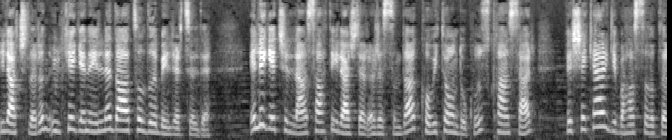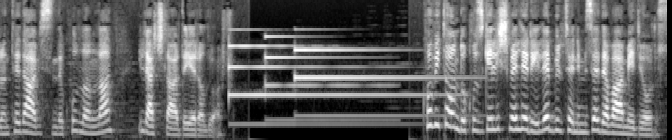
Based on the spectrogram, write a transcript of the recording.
İlaçların ülke geneline dağıtıldığı belirtildi. Ele geçirilen sahte ilaçlar arasında COVID-19, kanser ve şeker gibi hastalıkların tedavisinde kullanılan ilaçlar da yer alıyor. COVID-19 gelişmeleriyle bültenimize devam ediyoruz.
